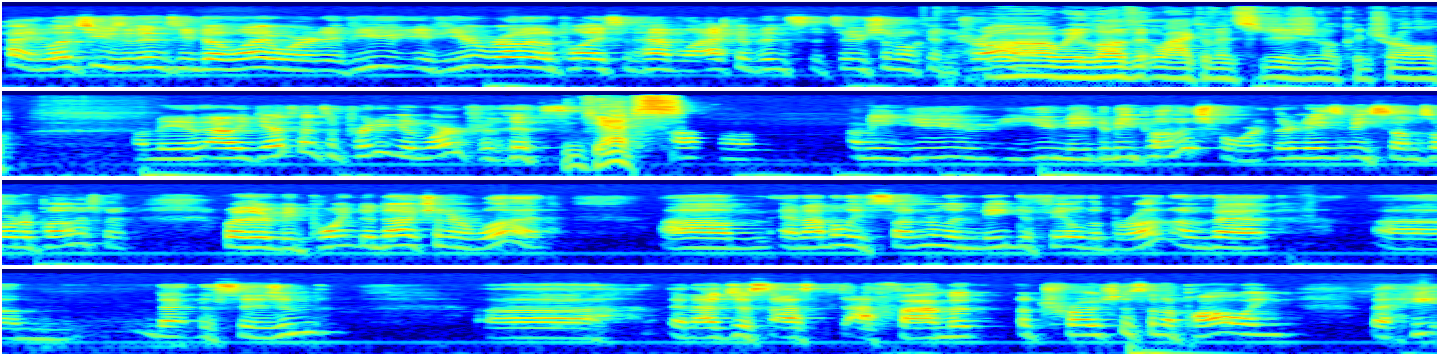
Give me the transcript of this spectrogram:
hey let's use an NCAA word if you if you're running a place and have lack of institutional control Oh, we love it lack of institutional control. I mean I guess that's a pretty good word for this Yes. um, I mean you you need to be punished for it there needs to be some sort of punishment whether it be point deduction or what um, and I believe Sunderland need to feel the brunt of that um, that decision. Uh, and I just I, I find it atrocious and appalling that he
